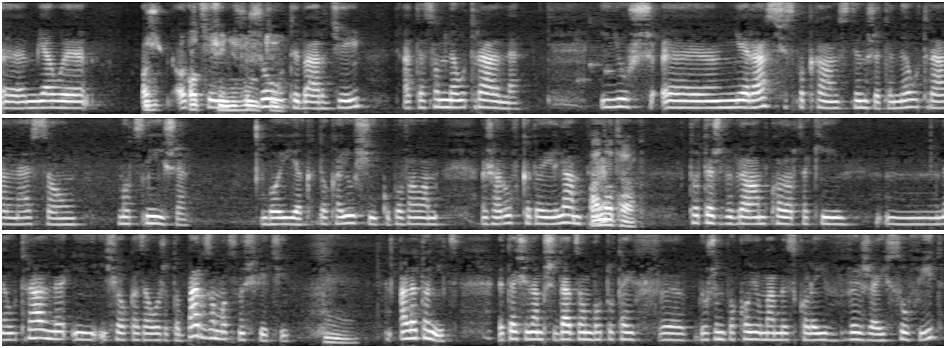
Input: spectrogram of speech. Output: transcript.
y, miały od, odcień, odcień żółty. żółty bardziej, a te są neutralne. I już e, nieraz się spotkałam z tym, że te neutralne są mocniejsze. Bo i jak do Kajusi kupowałam żarówkę do jej lampy, A no tak. to też wybrałam kolor taki mm, neutralny i, i się okazało, że to bardzo mocno świeci. Ale to nic. Te się nam przydadzą, bo tutaj w dużym pokoju mamy z kolei wyżej sufit,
